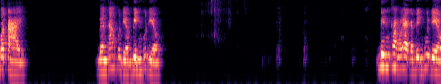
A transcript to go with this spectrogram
บ่ตาย เดินทางผู้เดียวบินผู้เดียว บินครั้งแรกกับบินผู้เดียว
